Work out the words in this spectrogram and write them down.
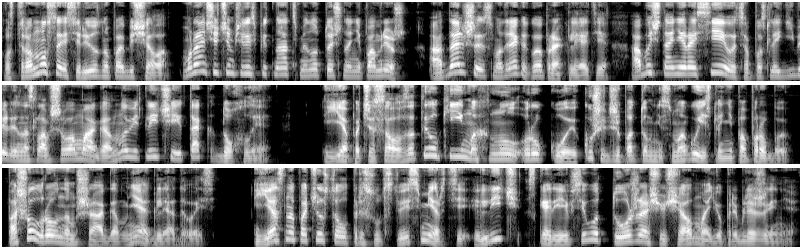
Остроносая серьезно пообещала. «Раньше, чем через 15 минут точно не помрешь. А дальше, смотря какое проклятие. Обычно они рассеиваются после гибели наславшего мага, но ведь личи и так дохлые». Я почесал в затылке и махнул рукой. Кушать же потом не смогу, если не попробую. Пошел ровным шагом, не оглядываясь. Ясно почувствовал присутствие смерти. Лич, скорее всего, тоже ощущал мое приближение.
